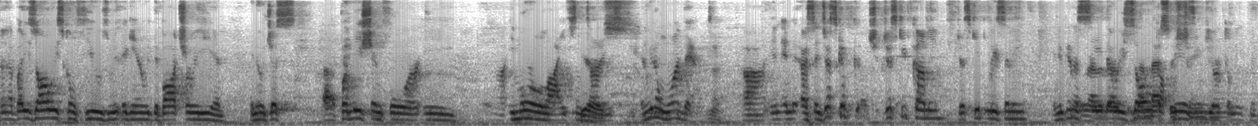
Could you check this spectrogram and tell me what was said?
uh, but he's always confused with again with debauchery and you know just uh, permission for a uh, immoral life sometimes, Yes. and we don't want that. No. Uh, and, and I say just keep just keep coming, just keep listening, and you're gonna see the result that of this in your commitment.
